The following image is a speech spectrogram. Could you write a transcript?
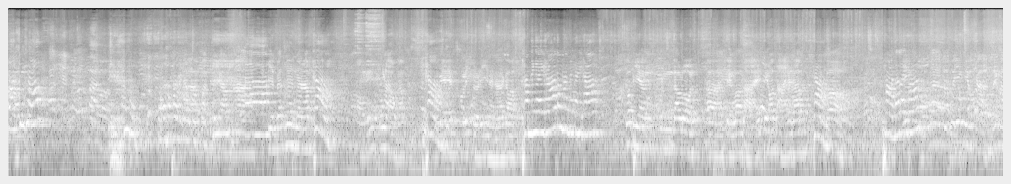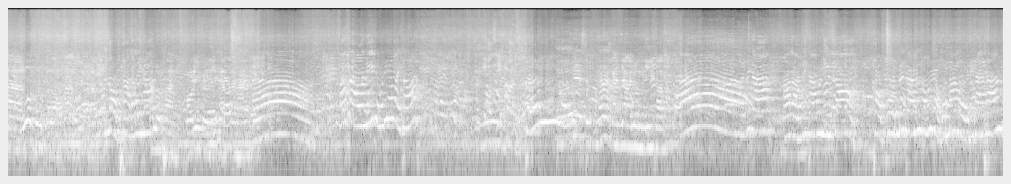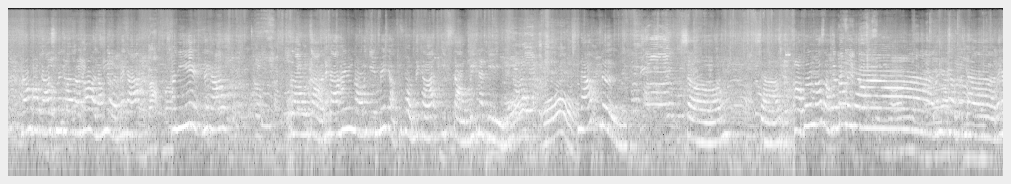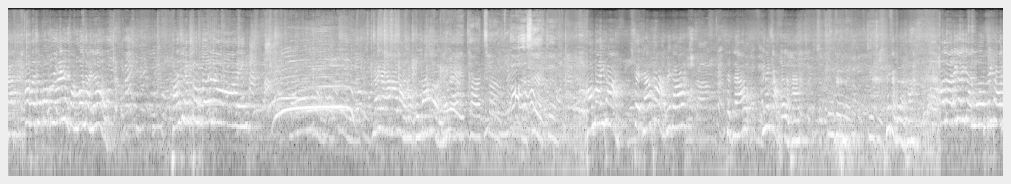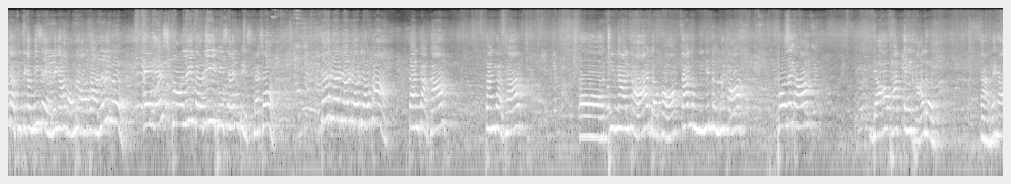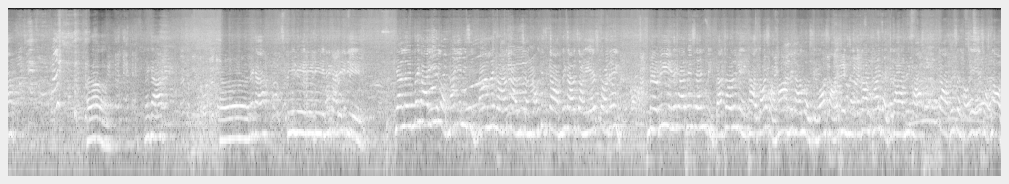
ฝากสิครับฝากกิจกรรมอ่าเปลี่ยนแบทเทิลนะครับค่ะ ของพวกเราครับค่ะเอสคอริเทอรี่นะฮะก็ทำยังไงคะต้องทำยังไงคะก็เพียงคุณดาวน์โหลดเอ่อเสียงรอสายเพลงรอสายนะครับ ค่ะ ก็ผ่านอะไรคะก็ยิ่งมีโอกาสได้มาร่วมสนุกกับเรามากขึ้นครับ โหลดผ่านอะไรคะ ดาวน์โหลดผ่าน c o r y f a i r y App นะฮะ อ่าตั้งแต่วันนี้ถึงวันที่เท่าไหร่คะถึง วันที่ 15 กันยายนนี้ครับ อ่านะคะเอาล่ะนะคะวันนี้ก็ขอบคุณนะคะน้องๆสองคนมากเลยนะคะทั้งน้องออกัสนะคะแล้วก็น้องเนิร์ดนะคะอันนี้นะคะเราจะนะคะให้น้องๆยิ้มให้ กับทุกคนนะคะอีก 3 วินาทีนะคะ โอ้ นับหนึ่งสองสามขอบคุณน้องๆสองคนมากเลยค่ะนะคะขอบคุณค่ะนะคะเอาขอเสียงปรบมือให้ทั้งสองคนหน่อยเร็วขอเสียงปรบมือหน่อยนะคะเอาล่ะขอบคุณมากเลยนะคะ 他唱还是对。 ขอไมค์ค่ะ เสร็จแล้วค่ะนะคะ เสร็จแล้วไม่กลับกันเหรอคะ ไม่กลับกันเหรอคะเอาล่ะนี่ก็อย่าลืมนะคะกับกิจกรรมพิเศษนะคะของเราค่ะนั่นก็คือ AS Callie Berry Present Beach Battle เดี๋ยวเดี๋ยวเดี๋ยวเดี๋ยวเดี๋ยวค่ะแฟนคลับคะแฟนคลับคะเอ่อทีมงานคะเดี๋ยวขอกั้นตรงนี้นิดนึงนะคะโทษนะคะ เดี๋ยวเอาพัดตีขาเลยอ่านะคะเออนะคะ เออ นะคะ ดีดีดีดีนะคะ ดีดี อย่าลืมนะคะยี่หลอดมากยี่มีสิทธิ์มากนะคะการเชิญของกิจกรรมนะคะจากเอสค AS Coding Mary นะคะ Present Big Battle นั่นเองค่ะ ก็สามารถนะคะโหลดเสียงว่าสายเพลงในกระด้ค่ายใดก็ได้นะคะการในส่วของเอสของเรา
